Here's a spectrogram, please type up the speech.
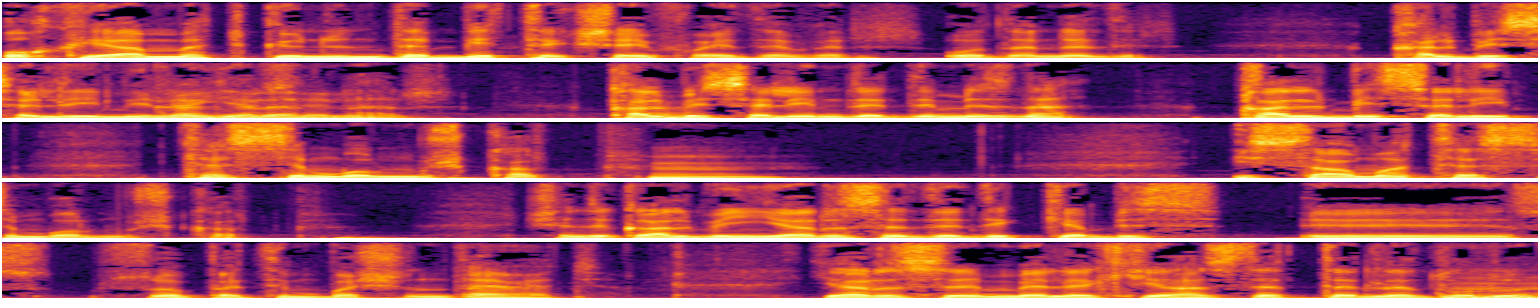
o kıyamet gününde bir tek şey fayda verir. O da nedir? Kalbi selim ile Kalbi gelenler. selim. Kalbi selim dediğimiz ne? Kalbi selim. Teslim olmuş kalp. Hı. İslam'a teslim olmuş kalp. Şimdi kalbin yarısı dedik ya biz e, sohbetin başında. Evet. Yarısı meleki hasletlerle dolu.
